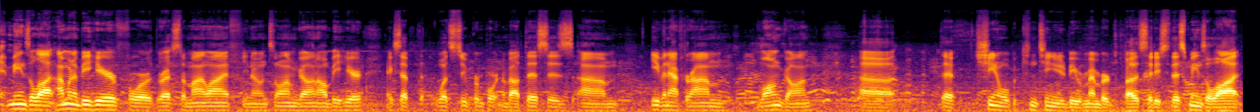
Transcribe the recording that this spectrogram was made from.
It means a lot. I'm going to be here for the rest of my life. You know, until I'm gone, I'll be here. Except what's super important about this is um, even after I'm long gone, uh, that Sheena will continue to be remembered by the city. So this means a lot.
